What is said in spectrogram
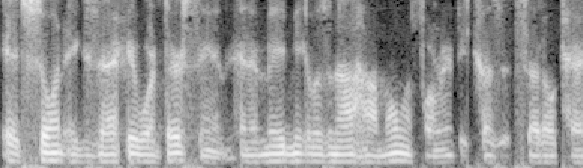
it's showing exactly what they're seeing. And it made me, it was an aha moment for me because it said, okay,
